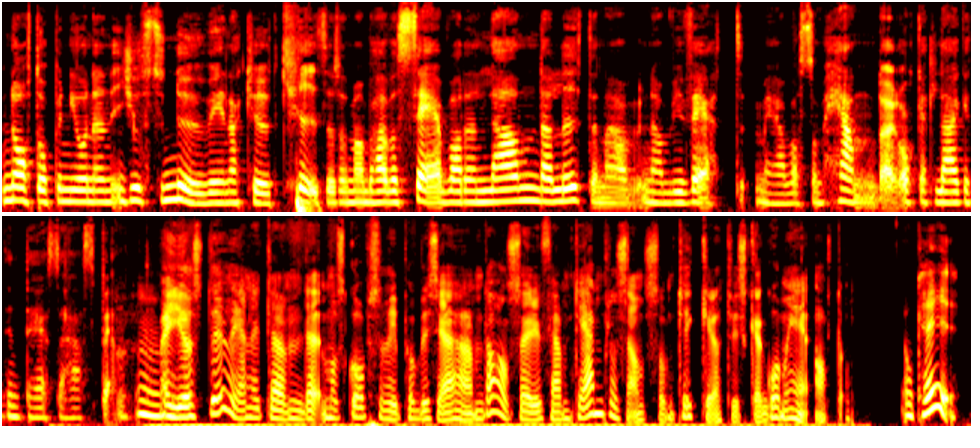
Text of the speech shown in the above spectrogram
NATO-opinionen just nu i en akut kris utan man behöver se var den landar lite när, när vi vet mer vad som händer och att läget inte är så här spänt. Mm. Men just nu enligt en demoskop som vi publicerade häromdagen så är det 51 procent som tycker att vi ska gå med i NATO. Okej. Okay.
